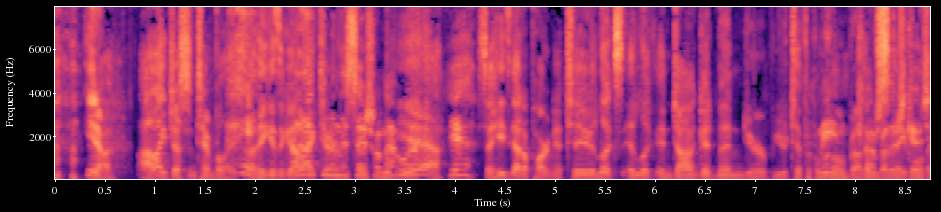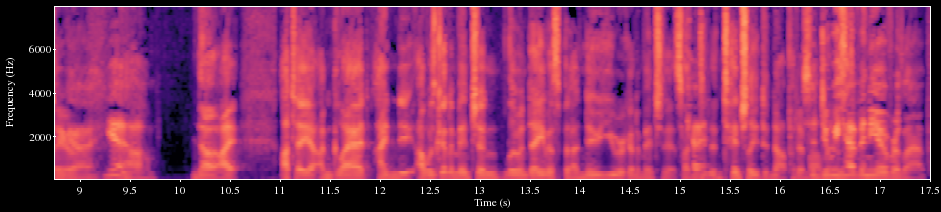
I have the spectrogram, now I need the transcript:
you know, I like Justin Timberlake. I think he's a good I liked actor. him in The Social Network. Yeah, Yeah. So he's got a part in it too. It looks, it look, and John Goodman, your your typical I mean, Coen Brothers, Coen Brothers staple there. guy. Yeah. Um, no, I, I'll tell you, I'm glad. I knew I was going to mention Llewyn Davis, but I knew you were going to mention it, so I did, intentionally did not put him. On. So do we have any overlap?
